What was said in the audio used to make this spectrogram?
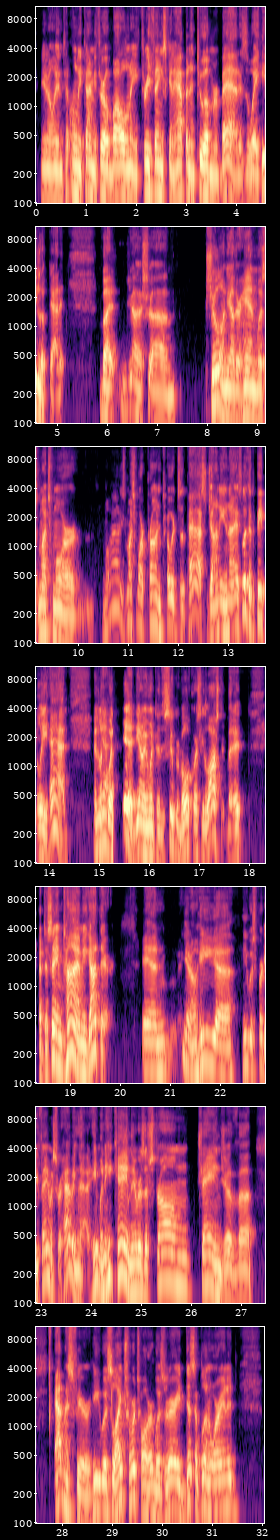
you know, in only time you throw a ball, only three things can happen, and two of them are bad, is the way he looked at it. But uh, um, Shula, on the other hand, was much more, well, he's much more prone towards the past. Johnny Unitas, look at the people he had and look yeah. what he did. You know, he went to the Super Bowl. Of course, he lost it, but it, at the same time, he got there. And, you know, he uh, he was pretty famous for having that. He When he came, there was a strong change of uh, atmosphere. He was like Schwartzwalder, was very discipline oriented,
